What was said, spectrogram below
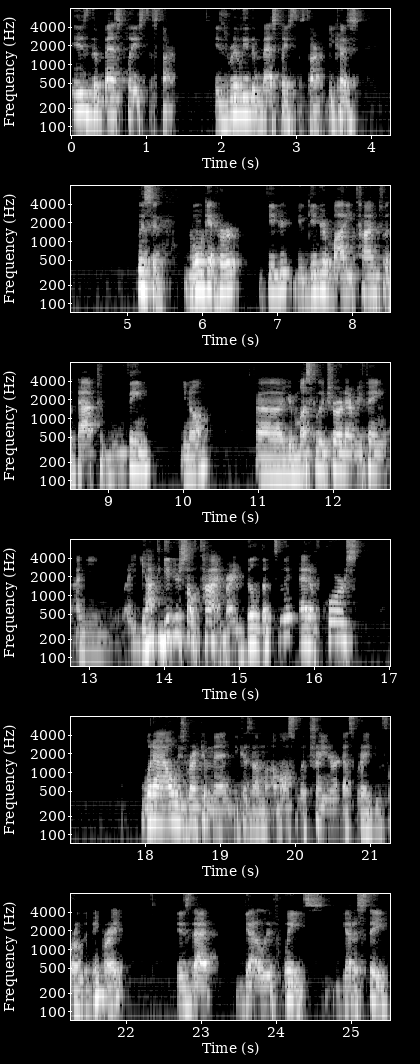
is the best place to start. Is really the best place to start because, listen, you won't get hurt. Give your you give your body time to adapt to moving. You know, uh, your musculature and everything. I mean, like, you have to give yourself time, right? Build up to it, and of course, what I always recommend because I'm I'm also a trainer. That's what I do for a living, right? Is that you gotta lift weights. You gotta stay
